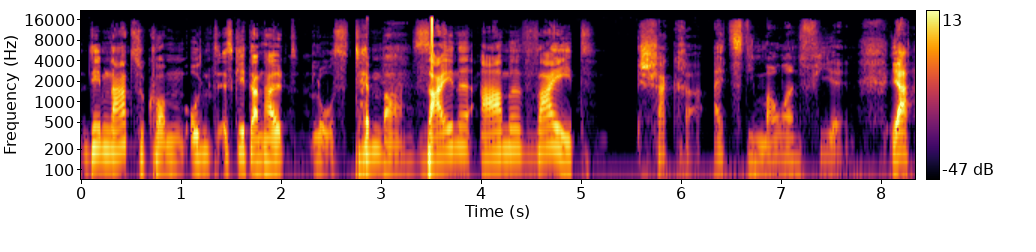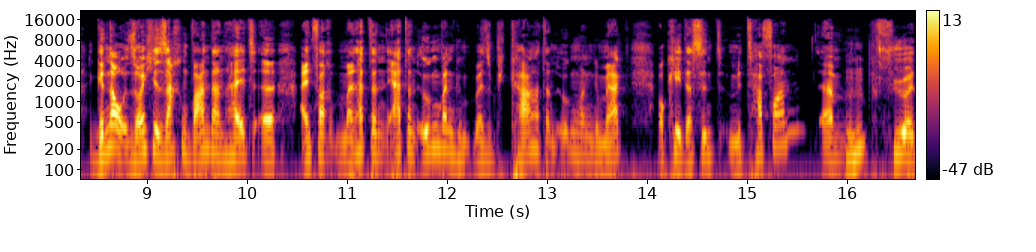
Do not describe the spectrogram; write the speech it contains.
dem nahe zu kommen und es geht dann halt los. Temba, seine Arme weit. Chakra, als die Mauern fielen. Ja, genau, solche Sachen waren dann halt äh, einfach, man hat dann, er hat dann irgendwann, also Picard hat dann irgendwann gemerkt, okay, das sind Metaphern ähm, Mhm. für,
